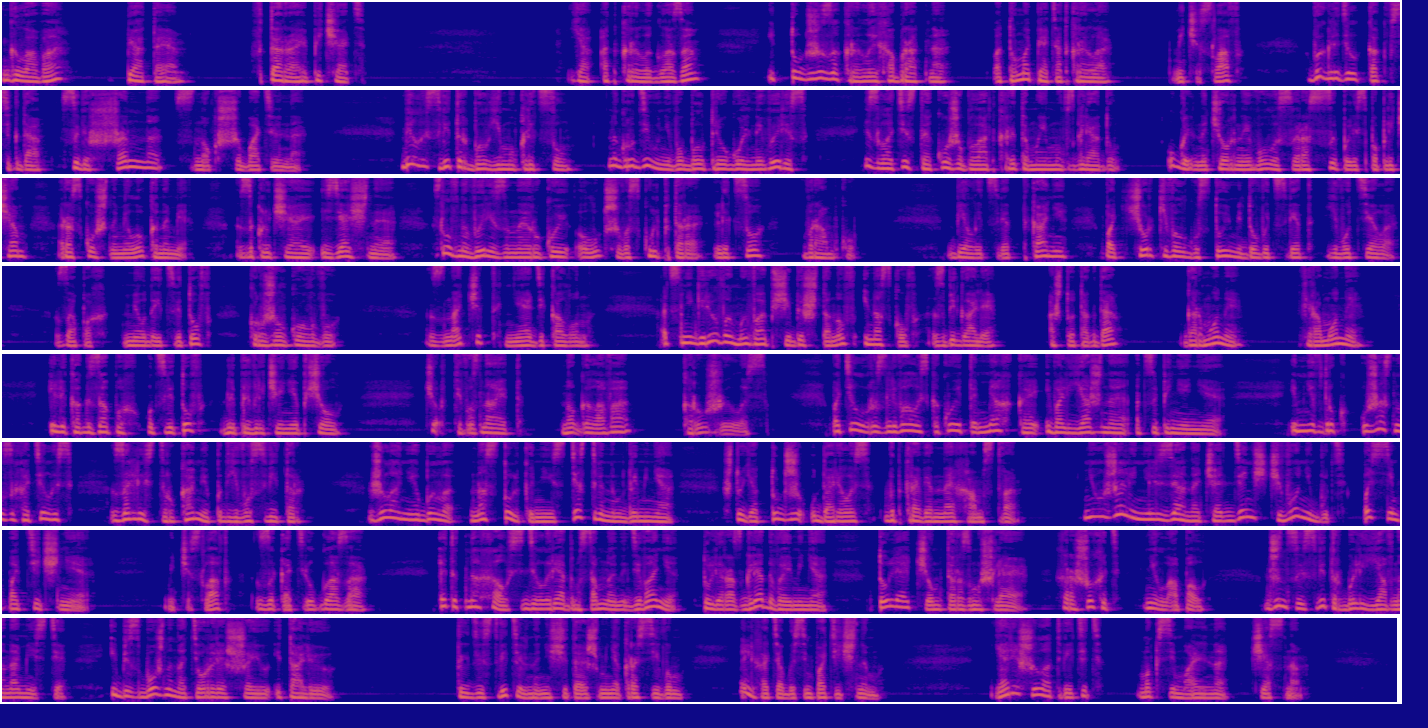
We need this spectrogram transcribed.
Глава пятая. Вторая печать. Я открыла глаза и тут же закрыла их обратно. Потом опять открыла. Мечислав выглядел, как всегда, совершенно сногсшибательно. Белый свитер был ему к лицу. На груди у него был треугольный вырез, и золотистая кожа была открыта моему взгляду. Угольно-черные волосы рассыпались по плечам роскошными локонами, заключая изящное, словно вырезанное рукой лучшего скульптора, лицо в рамку. Белый цвет ткани подчеркивал густой медовый цвет его тела. Запах меда и цветов кружил голову. Значит, не одеколон. От Снегирева мы вообще без штанов и носков сбегали. А что тогда? Гормоны? Феромоны? Или как запах у цветов для привлечения пчел? Черт его знает. Но голова кружилась. По телу разливалось какое-то мягкое и вальяжное оцепенение. И мне вдруг ужасно захотелось залезть руками под его свитер. Желание было настолько неестественным для меня, что я тут же ударилась в откровенное хамство. Неужели нельзя начать день с чего-нибудь посимпатичнее? Мечислав закатил глаза. Этот нахал сидел рядом со мной на диване, то ли разглядывая меня, то ли о чем-то размышляя. Хорошо хоть не лапал. Джинсы и свитер были явно на месте и безбожно натерли шею и талию. «Ты действительно не считаешь меня красивым или хотя бы симпатичным?» Я решила ответить максимально честно.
